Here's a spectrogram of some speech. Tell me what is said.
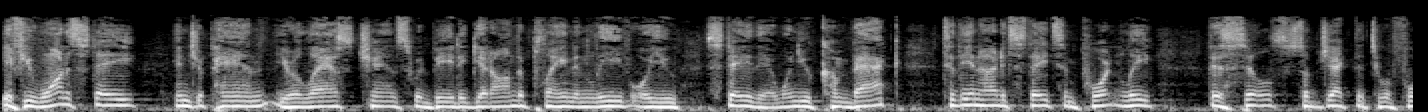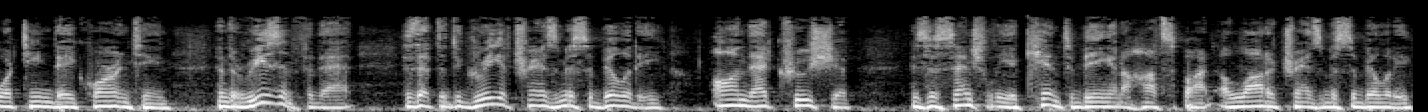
If you want to stay in Japan, your last chance would be to get on the plane and leave, or you stay there. When you come back to the United States, importantly, they're still subjected to a 14 day quarantine. And the reason for that is that the degree of transmissibility on that cruise ship is essentially akin to being in a hotspot, a lot of transmissibility.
